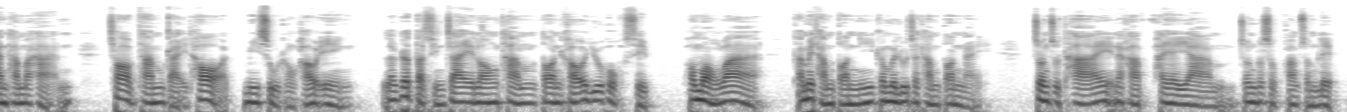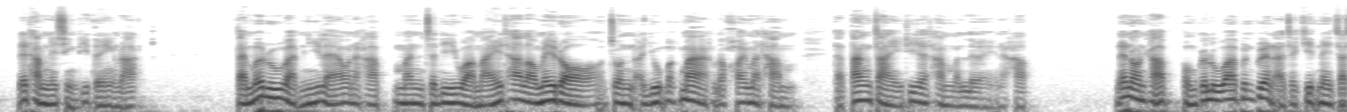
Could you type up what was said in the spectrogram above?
การทำอาหาร ชอบทำไก่ทอด มีสูตรของเขาเอง แล้วก็ตัดสินใจลองทำตอนเขาอายุ 60 เพราะมองว่าถ้าไม่ทำตอนนี้ก็ไม่รู้จะทำตอนไหน จนสุดท้ายนะครับ พยายามจนประสบความสำเร็จได้ทำในสิ่งที่ตัวเองรัก แต่เมื่อรู้แบบนี้แล้วนะครับ มันจะดีกว่าไหมถ้าเราไม่รอจนอายุมากๆแล้วค่อยมาทำแต่ตั้งใจที่จะทำมันเลยนะครับ แน่นอนครับ ผมก็รู้ว่าเพื่อนๆอาจจะคิดในใจ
